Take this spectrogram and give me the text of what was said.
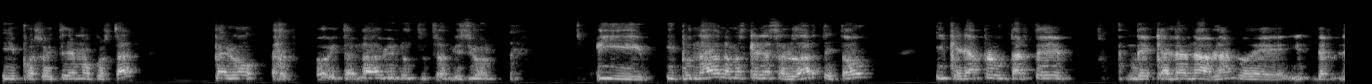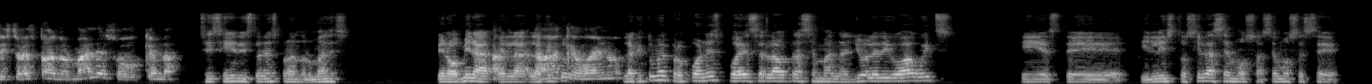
y pues ahorita ya me a acostar. Pero ahorita nada viendo tu transmisión. Y, y pues nada, nada más quería saludarte y todo. Y quería preguntarte de qué andan hablando, de, de, de historias paranormales o qué onda. Sí, sí, de historias paranormales. Pero mira, ah, la, ah, que tú, bueno. la que tú me propones puede ser la otra semana. Yo le digo a Witz y este y listo, sí la hacemos, hacemos ese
